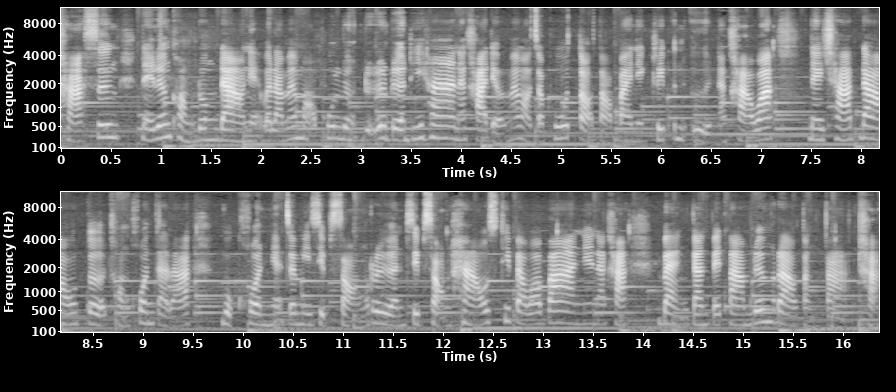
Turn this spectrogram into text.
คะ ซึ่งในเรื่องของดวงดาวเนี่ยเวลาแม่หมอพูดเรื่องเรือนที่5นะคะเดี๋ยวแม่หมอจะพูดต่อต่อไปในคลิปอื่นๆนะคะว่าในชาร์ตดาวเกิดของคนแต่ละบุคคลเนี่ยจะมี 12 เรือน 12 house ที่แปลว่าบ้านเนี่ยนะคะ แบ่งกันไปตามเรื่องราวต่างๆค่ะ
